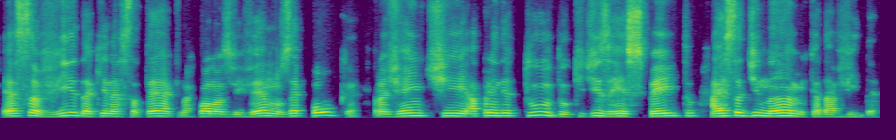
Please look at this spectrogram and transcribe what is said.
essa vida aqui nessa terra na qual nós vivemos é pouca para a gente aprender tudo que diz respeito a essa dinâmica da vida.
